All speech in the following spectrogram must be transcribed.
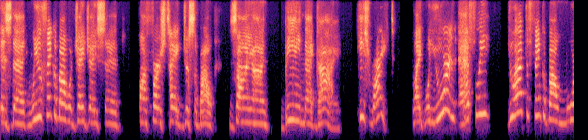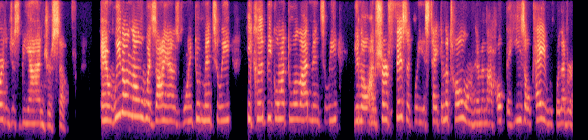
is that when you think about what JJ said on first take, just about Zion being that guy, he's right. Like when you're an athlete, you have to think about more than just beyond yourself. And we don't know what Zion is going through mentally. He could be going through a lot mentally. You know, I'm sure physically it's taking a toll on him. And I hope that he's okay with whatever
